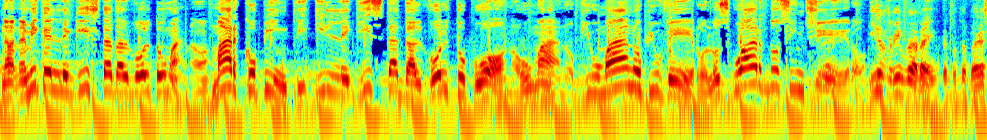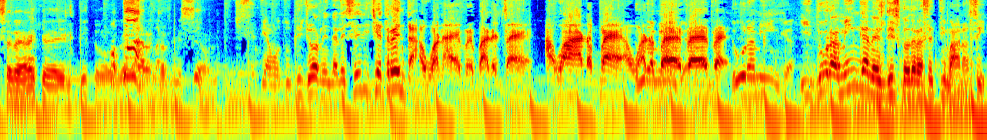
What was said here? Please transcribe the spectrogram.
No, non è mica il leghista dal volto umano? Marco Pinti, il leghista dal volto buono, umano, più umano, più vero, lo sguardo sincero. Eh, irriverente potrebbe essere anche il titolo Ma della parla. trasmissione. Ci sentiamo tutti i giorni dalle 16.30. I wanna everybody say, I wanna be, I wanna be, be, be. Duraminga. Il Duraminga nel disco della settimana, sì.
